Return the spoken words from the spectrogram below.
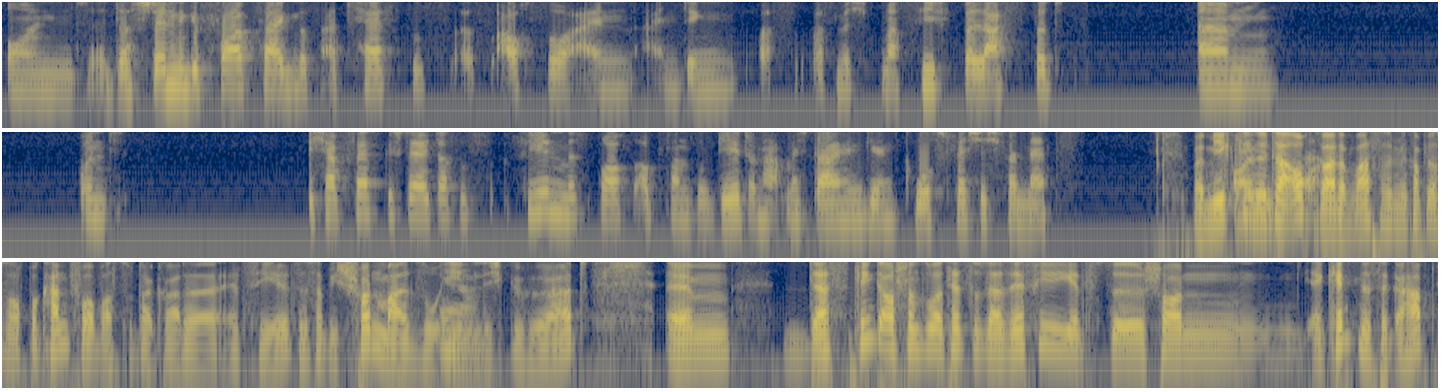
Und das ständige Vorzeigen des Attestes ist auch so ein, ein Ding, was, was mich massiv belastet. Ähm, und ich habe festgestellt, dass es vielen Missbrauchsopfern so geht und habe mich dahingehend großflächig vernetzt. Bei mir klingelt da auch äh, gerade was, also mir kommt das auch bekannt vor, was du da gerade erzählst. Das habe ich schon mal so ja. ähnlich gehört. Ähm, das klingt auch schon so, als hättest du da sehr viel jetzt äh, schon Erkenntnisse gehabt.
